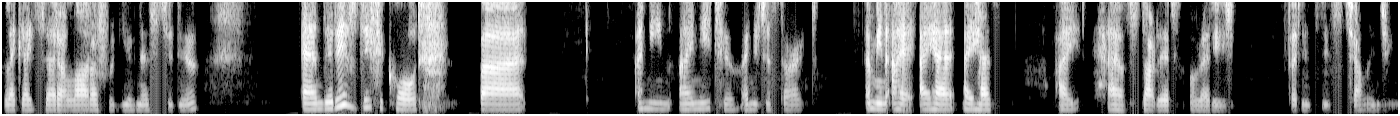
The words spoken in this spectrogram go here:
like i said a lot of forgiveness to do and it is difficult but i mean i need to i need to start. I mean i i had i has i have started already but it is challenging.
